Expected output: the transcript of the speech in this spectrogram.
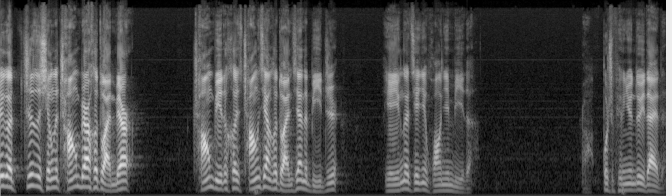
这个之字形的长边和短边，长比的和长线和短线的比值，也应该接近黄金比的，啊，不是平均对待的。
